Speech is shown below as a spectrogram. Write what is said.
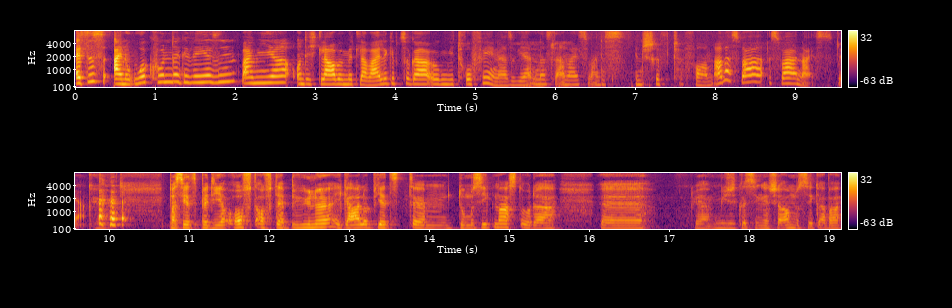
Es ist eine Urkunde gewesen bei mir und ich glaube, mittlerweile gibt es sogar irgendwie Trophäen. Also wir hatten okay. das damals, war das in Schriftform. Aber es war, es war nice, ja. Okay. Passiert es bei dir oft auf der Bühne, egal ob jetzt ähm, du Musik machst oder äh, ja, Musical Singen ist ja auch Musik, aber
